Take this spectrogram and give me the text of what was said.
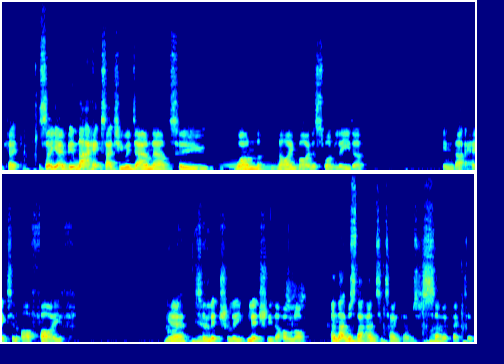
Okay. So yeah, in that hex actually we're down now to one nine minus one leader in that hex in R five. Yeah. Right, So literally, literally the whole lot. And that was that anti-tank gun was just so effective.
